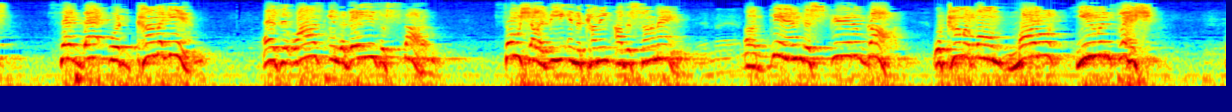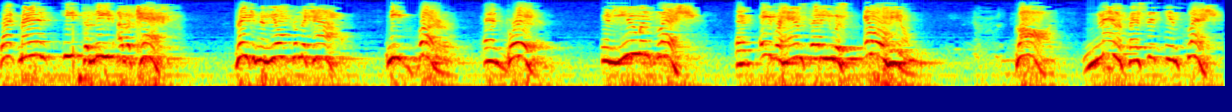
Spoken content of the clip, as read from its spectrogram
said that would come again as it was in the days of Sodom, so shall it be in the coming of the Son of Man. Again, the Spirit of God will come upon mortal human flesh. That man eat the meat of a calf, drinking the milk from the cow, and eat butter and bread in human flesh. And Abraham said he was Elohim, God manifested in flesh.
